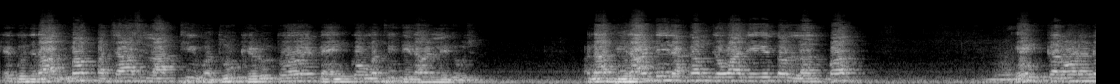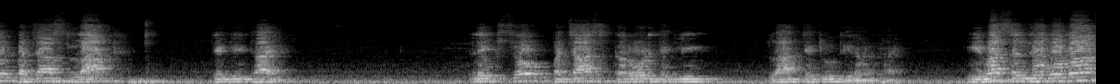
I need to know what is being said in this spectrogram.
કે ગુજરાતમાં પચાસ લાખથી વધુ ખેડૂતોએ બેંકોમાંથી ધિરાણ લીધું છે. અને આ ધિરાણની રકમ જોવા જઈએ તો લગભગ એક કરોડ અને પચાસ લાખ જેટલી થાય. એટલે એકસો પચાસ કરોડ જેટલી લાખ જેટલું ધિરાણ થાય. એવા સંજોગોમાં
